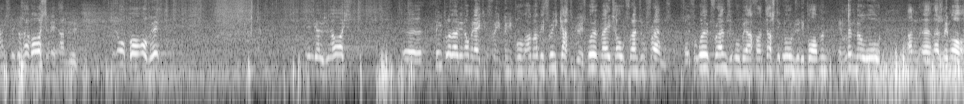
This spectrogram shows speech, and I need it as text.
actually does have ice in it, Andrew. It's all part of it. In goes the ice. Uh, people have only nominated three people. I'm having three categories, workmates, old friends and friends. So for work friends, it will be our fantastic laundry department in Lynn Ward and uh, Leslie Moore.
